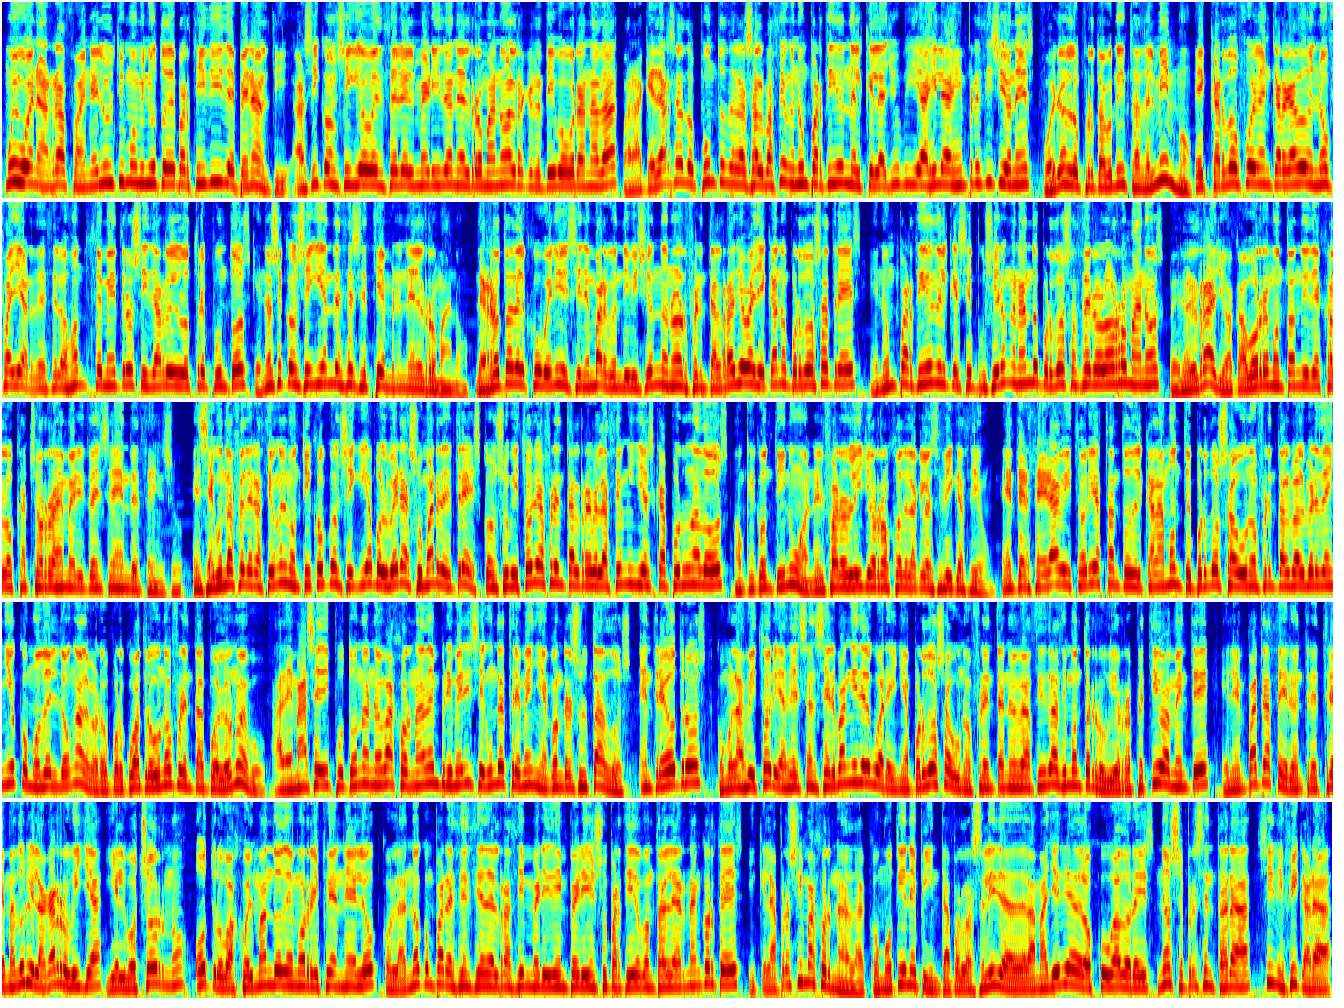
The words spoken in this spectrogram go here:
Muy buenas, Rafa. En el último minuto de partido y de penalti. Así consiguió vencer el Mérida en el Romano al Recreativo Granada para quedarse a dos puntos de la salvación en un partido en el que la lluvia y las imprecisiones fueron los protagonistas del mismo. Escardó fue el encargado de no fallar desde los 11 metros y darle los tres puntos que no se conseguían desde septiembre en el Romano. Derrota del juvenil, sin embargo, en División de Honor frente al Rayo Vallecano por 2 a 3 en un partido en el que se pusieron ganando por 2 a 0 los romanos, pero el Rayo acabó remontando y deja a los cachorros emeritenses en descenso. En segunda federación, el Montijo conseguía volver a sumar de 3 con su victoria frente al Revelación Illesca por 1 a 2, aunque continúa en el farolillo rojo de la clasificación. En tercera, victorias tanto del Calamonte por 2 a 1 frente al Valverdeño como del Don Álvaro por 4 a 1 frente al Pueblo Nuevo. Además, se disputó una nueva jornada en primera y segunda extremeña con resultados, entre otros, como las victorias del San Serván y del Guareña por 2 a 1 frente a Nueva Ciudad y Monterrubio, respectivamente, el empate a cero entre Extremadura y la Garrovilla y el bochorno, otro bajo el mando de Morris Pianello, con la no comparecencia del Racing Mérida Imperio en su partido contra el Hernán Cortés y que la próxima jornada, como tiene pinta por la salida de la mayoría de los jugadores, no se presentará, significará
